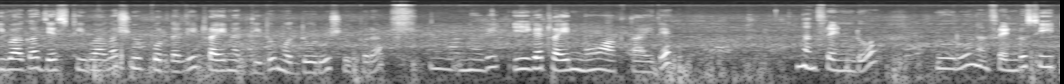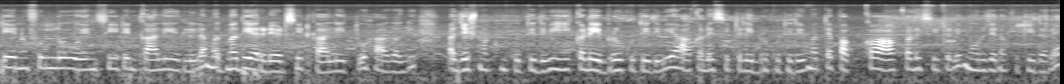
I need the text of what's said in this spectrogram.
ಇವಾಗ, ಜಸ್ಟ್ ಇವಾಗ ಶಿವಪುರದಲ್ಲಿ ಟ್ರೈನ್ ಹತ್ತಿದ್ದು ಮದ್ದೂರು, ಶಿವಪುರ. ನೋಡಿ, ಈಗ ಟ್ರೈನ್ ಮೂವ್ ಆಗ್ತಾ ಇದೆ. ನನ್ನ ಫ್ರೆಂಡು ಇವರು ನನ್ನ ಫ್ರೆಂಡು ಸೀಟೇನು ಫುಲ್ಲು ಏನು ಸೀಟೇನು ಖಾಲಿ ಇರಲಿಲ್ಲ ಮಧ್ಯ ಮಧ್ಯ ಎರಡು ಎರಡು ಸೀಟ್ ಖಾಲಿ ಇತ್ತು. ಹಾಗಾಗಿ ಅಡ್ಜಸ್ಟ್ ಮಾಡ್ಕೊಂಡು ಕೂತಿದ್ದೀವಿ ಈ ಕಡೆ ಇಬ್ಬರು ಕೂತಿದ್ದೀವಿ ಆ ಕಡೆ ಸೀಟಲ್ಲಿ ಇಬ್ಬರು ಕೂತಿದ್ದೀವಿ ಮತ್ತು ಪಕ್ಕ ಆ ಕಡೆ ಸೀಟಲ್ಲಿ ಮೂರು ಜನ ಕೂತಿದ್ದಾರೆ.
